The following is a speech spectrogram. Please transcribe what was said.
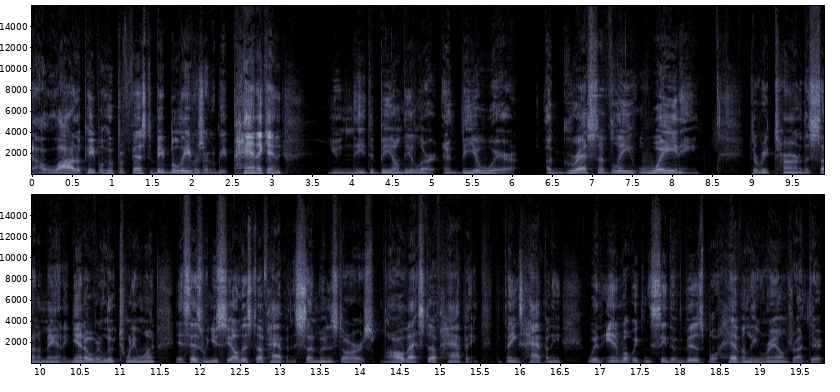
a lot of the people who profess to be believers are going to be panicking. You need to be on the alert and be aware, aggressively waiting the return of the Son of Man. Again, over in Luke 21, it says, when you see all this stuff happen, the sun, moon, and stars, all that stuff happening, the things happening within what we can see, the visible heavenly realms right there,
